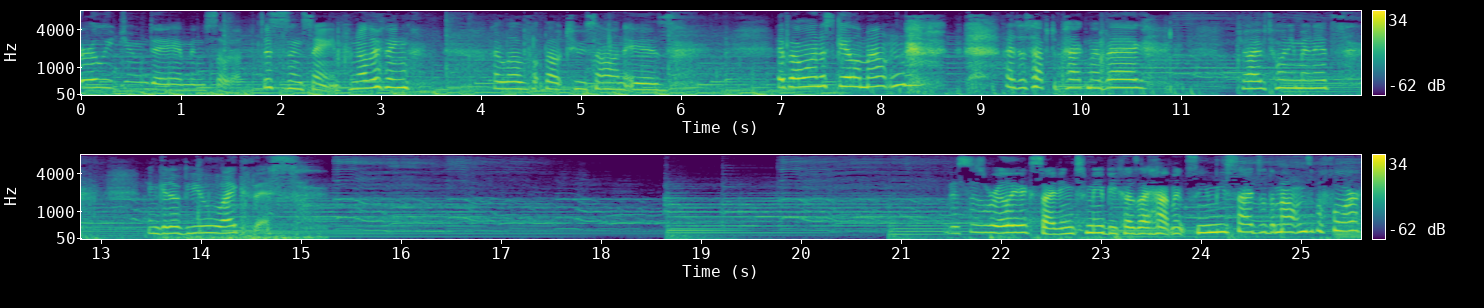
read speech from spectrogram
early June day in Minnesota. This is insane. Another thing I love about Tucson is if I want to scale a mountain, I just have to pack my bag, drive 20 minutes, and get a view like this. This is really exciting to me because I haven't seen these sides of the mountains before.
